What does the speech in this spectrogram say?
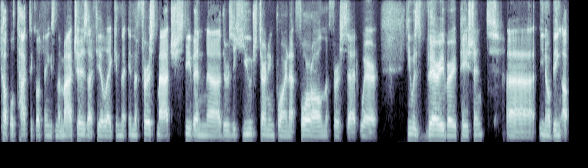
couple tactical things in the matches, I feel like in the in the first match, Steven, uh, there was a huge turning point at four all in the first set where he was very very patient uh, you know being up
